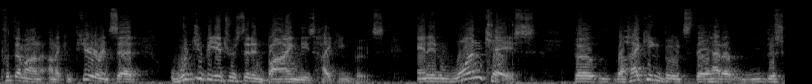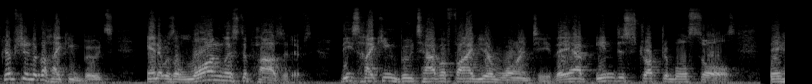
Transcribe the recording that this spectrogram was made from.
put them on, on a computer and said, would you be interested in buying these hiking boots? And in one case, the, the hiking boots, they had a description of the hiking boots, and it was a long list of positives. These hiking boots have a five-year warranty. They have indestructible soles. They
